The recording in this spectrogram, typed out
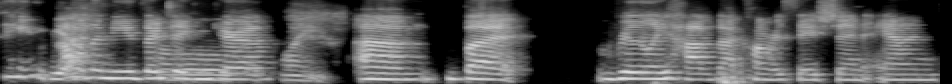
things, yes. all the needs are taken oh, care of. Um, but really have that conversation and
